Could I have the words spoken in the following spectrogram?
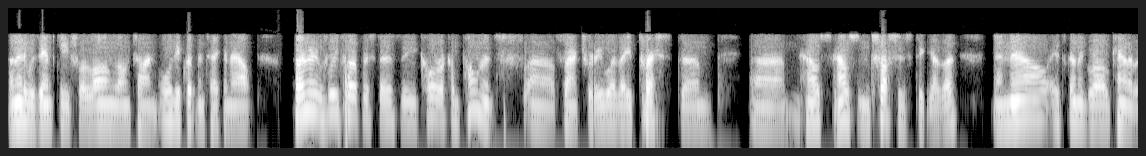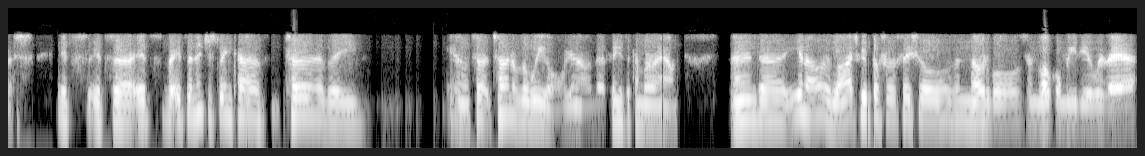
and then it was empty for a long, long time. All the equipment taken out. And it was repurposed as the Cora Components uh, factory where they pressed um, uh, house house and trusses together, and now it's going to grow cannabis. It's it's uh, it's it's an interesting kind of turn of the you know t- turn of the wheel. You know the things that come around and uh, you know, a large group of officials and notables and local media were there.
